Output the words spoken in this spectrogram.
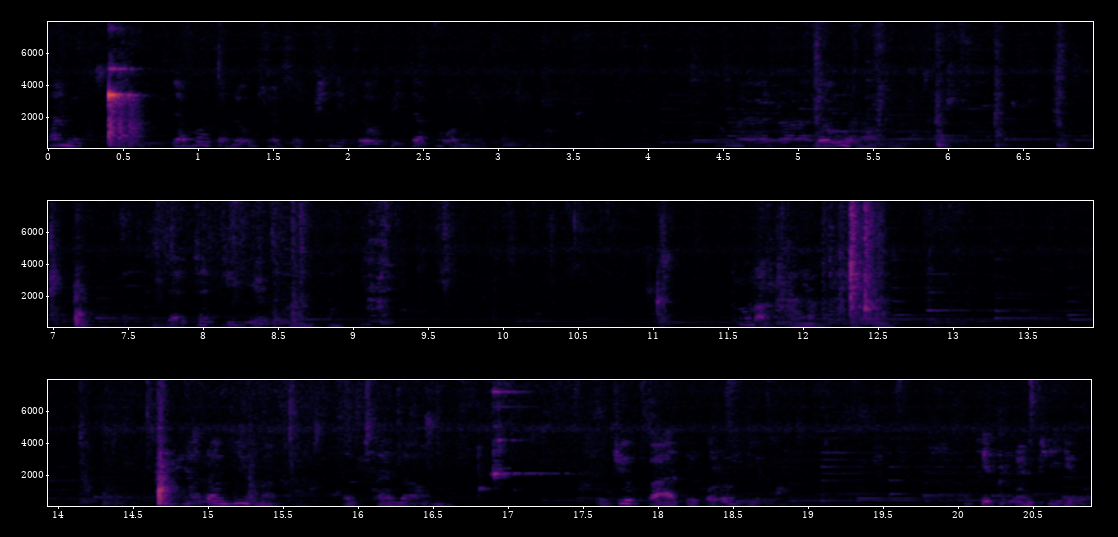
他们要不在楼下是皮头比较多那个 gerçek iyi kanka. Dur bakalım. Adam yiyor bak. Koçayla ama. Ucu batı kolu yiyor. Getirmem ki yiyor.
